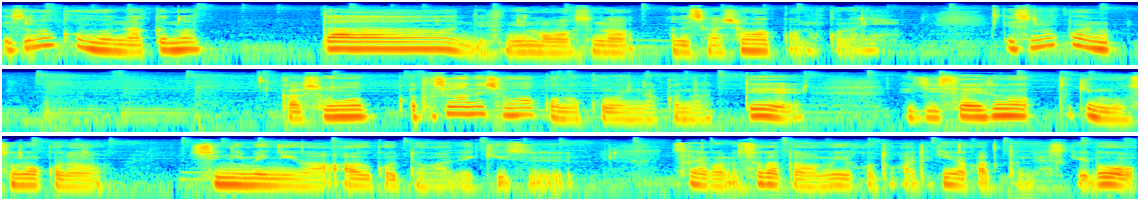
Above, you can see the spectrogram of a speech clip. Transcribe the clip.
でその子も亡くなったんですねもうその私が小学校の頃に。でその子が小学私がね小学校の頃に亡くなってで実際その時もその子の死に目には会うことができず最後の姿を見ることができなかったんですけど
